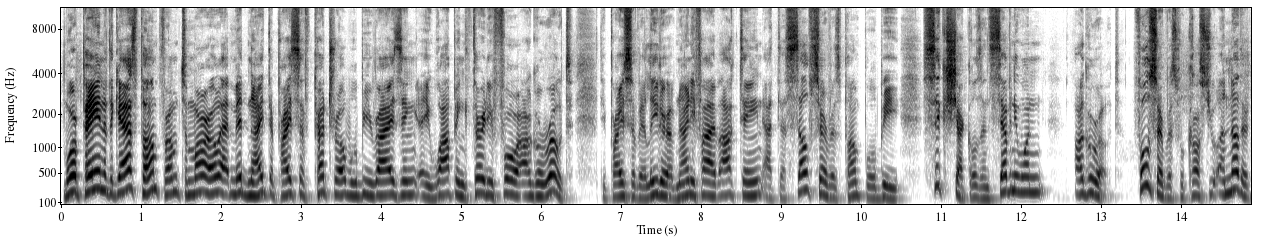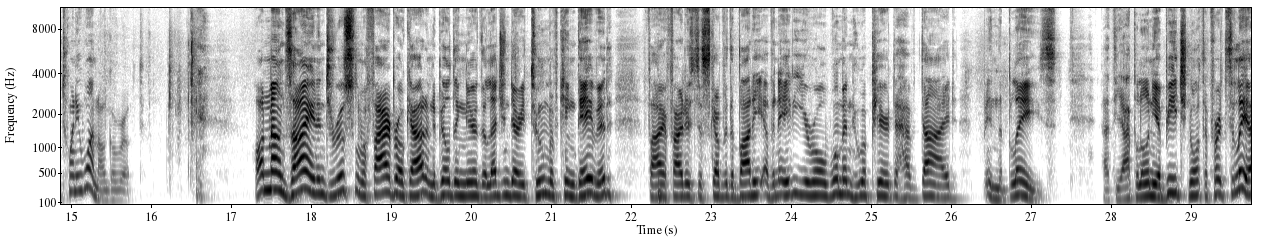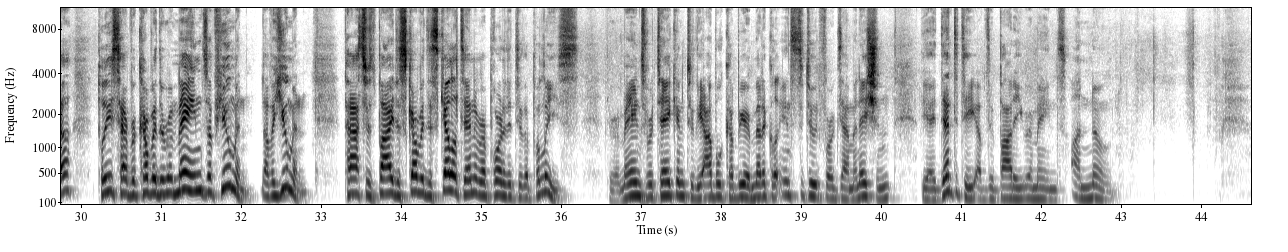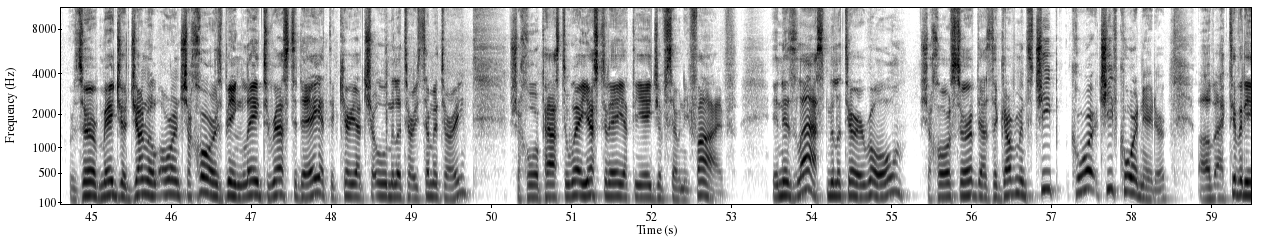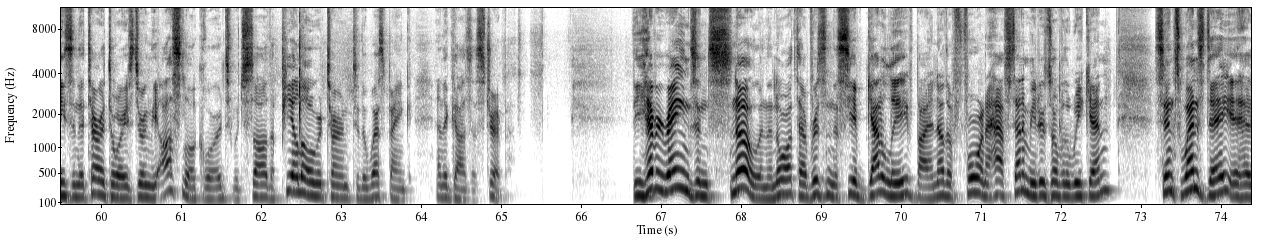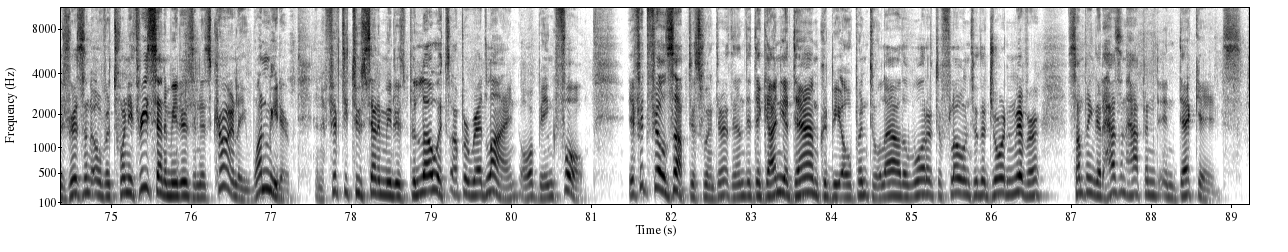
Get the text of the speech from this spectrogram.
More pain at the gas pump from tomorrow at midnight. The price of petrol will be rising a whopping 34 agorot. The price of a liter of 95 octane at the self service pump will be 6 shekels and 71 agorot. Full service will cost you another 21 agorot. On Mount Zion in Jerusalem, a fire broke out in a building near the legendary tomb of King David. Firefighters discovered the body of an 80 year old woman who appeared to have died in the blaze. At the Apollonia beach north of Herzliya, police have recovered the remains of human of a human. Passers-by discovered the skeleton and reported it to the police. The remains were taken to the Abu Kabir Medical Institute for examination. The identity of the body remains unknown. Reserve Major General Oren Shachor is being laid to rest today at the Kiryat Shaul Military Cemetery. Shachor passed away yesterday at the age of 75. In his last military role, Shachor served as the government's chief, co- chief coordinator of activities in the territories during the Oslo Accords, which saw the PLO return to the West Bank and the Gaza Strip. The heavy rains and snow in the north have risen the Sea of Galilee by another four and a half centimeters over the weekend. Since Wednesday, it has risen over 23 centimeters and is currently 1 meter and 52 centimeters below its upper red line, or being full. If it fills up this winter, then the Degania Dam could be opened to allow the water to flow into the Jordan River, something that hasn't happened in decades.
